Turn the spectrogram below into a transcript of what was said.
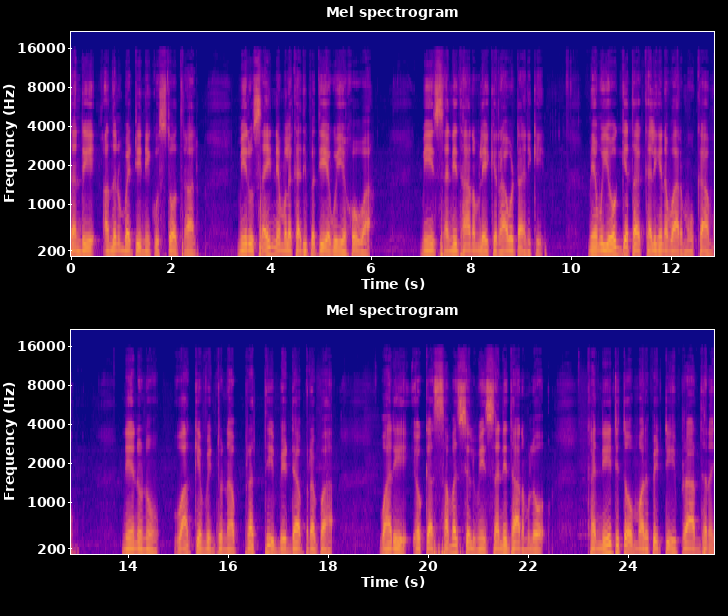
తండ్రి అందును బట్టి నీకు స్తోత్రాలు. మీరు సైన్యములకు అధిపతి యగు యహోవా. మీ సన్నిధానంలోకి రావటానికి మేము యోగ్యత కలిగిన వారము కాము. నేనును వాక్యం వింటున్న ప్రతి బిడ్డ ప్రభ వారి యొక్క సమస్యలు మీ సన్నిధానంలో కన్నీటితో మొరపెట్టి ప్రార్థన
